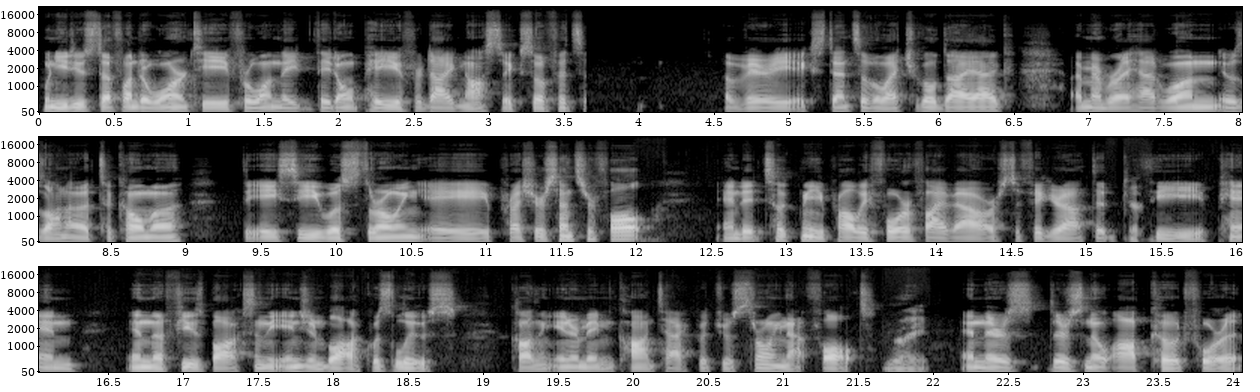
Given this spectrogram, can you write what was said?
when you do stuff under warranty, for one, they, they don't pay you for diagnostics. So if it's a very extensive electrical diag. I remember I had one, it was on a Tacoma. The AC was throwing a pressure sensor fault, and it took me probably four or five hours to figure out that okay. the pin in the fuse box in the engine block was loose, causing intermittent contact, which was throwing that fault. Right. And there's there's no op code for it.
